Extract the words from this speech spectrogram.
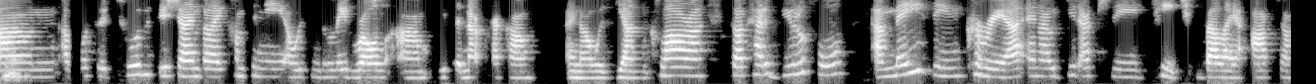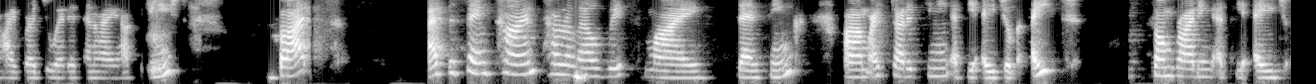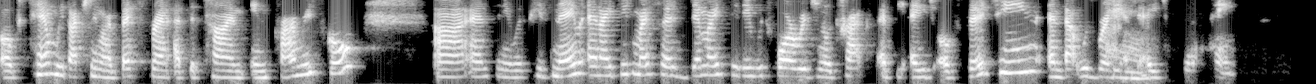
Um, I've also toured with the Australian Ballet Company. I was in the lead role um, with the Nutcracker, and I was young Clara. So I've had a beautiful, amazing career, and I did actually teach ballet after I graduated and I uh, finished. But at the same time, parallel with my dancing, um, I started singing at the age of eight, songwriting at the age of 10 with actually my best friend at the time in primary school. Uh, Anthony was his name. And I did my first demo CD with four original tracks at the age of 13, and that was ready wow. at the age of 14.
